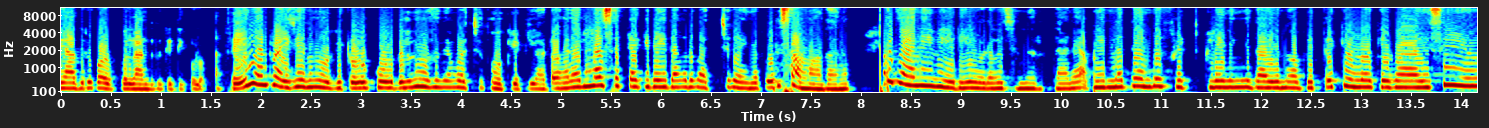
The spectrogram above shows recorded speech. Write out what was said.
യാതൊരു കുഴപ്പമില്ലാണ്ട് ഇത് കിട്ടിക്കോളും. അത്രയും ഞാൻ ട്രൈ ചെയ്ത് നോക്കിയിട്ടുള്ളൂ. കൂടുതൽ ദിവസം ഞാൻ വെച്ച് നോക്കിയിട്ടില്ല കേട്ടോ. അങ്ങനെ എല്ലാം സെറ്റാക്കി ഇത് അങ്ങോട്ട് വെച്ച് കഴിഞ്ഞപ്പോ ഒരു സമാധാനം. അപ്പൊ ഞാൻ ഈ വീഡിയോ ഇവിടെ വെച്ച് നിർത്താണ്. അപ്പൊ ഇന്നത്തെ എന്റെ ഫ്രിഡ്ജ് ക്ലീനിങ് ഇതായിരുന്നു. അപ്പൊ ഇത്രയ്ക്കുള്ളൂ. Okay bye see you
